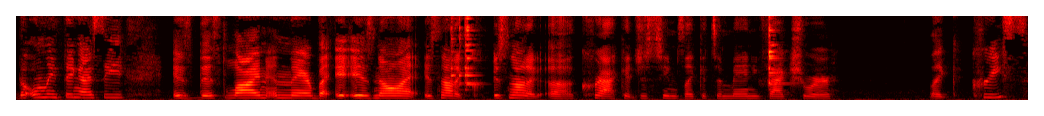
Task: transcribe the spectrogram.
the only thing I see is this line in there, but it is not, it's not a, it's not a, a crack. It just seems like it's a manufacturer like crease,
